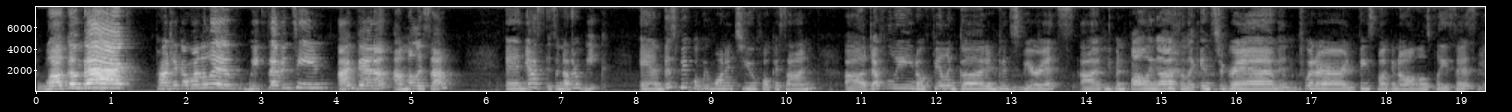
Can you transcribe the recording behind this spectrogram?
Welcome back! Project I Want to Live, week 17. I'm Vanna. I'm Melissa. And yes, it's another week. And this week, what we wanted to focus on, uh, definitely, you know, feeling good and good mm-hmm. spirits. Uh, if you've been following us on like Instagram and Twitter and Facebook and all those places, yeah.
